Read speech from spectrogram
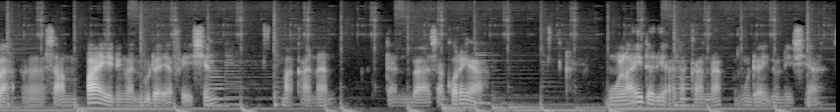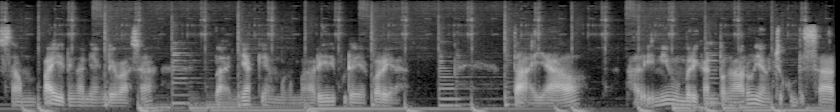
eh, sampai dengan budaya fashion, makanan, dan bahasa Korea. Mulai dari anak-anak muda Indonesia sampai dengan yang dewasa, banyak yang mengemari budaya Korea. Tak ayal, Hal ini memberikan pengaruh yang cukup besar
